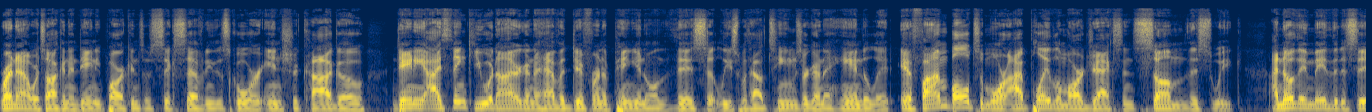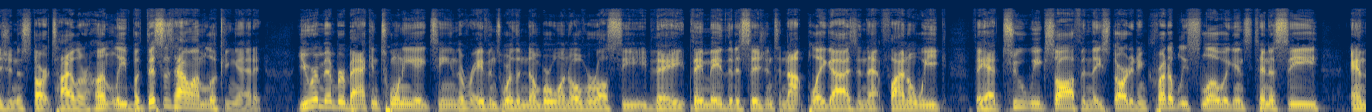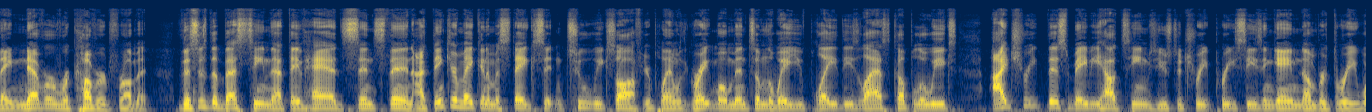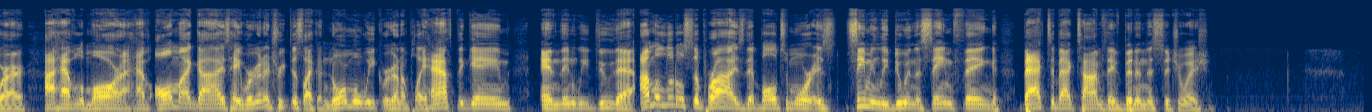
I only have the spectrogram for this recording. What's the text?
Right now, we're talking to Danny Parkins of 670 The Score in Chicago. Danny, I think you and I are going to have a different opinion on this, at least with how teams are going to handle it. If I'm Baltimore, I play Lamar Jackson some this week. I know they made the decision to start Tyler Huntley, but this is how I'm looking at it. You remember back in 2018, the Ravens were the number one overall seed. They they made the decision to not play guys in that final week. They had two weeks off, and they started incredibly slow against Tennessee, and they never recovered from it. This is the best team that they've had since then. I think you're making a mistake sitting two weeks off. You're playing with great momentum the way you've played these last couple of weeks. I treat this maybe how teams used to treat preseason game number three, where I have Lamar, I have all my guys. Hey, we're going to treat this like a normal week. We're going to play half the game, and then we do that. I'm a little surprised that Baltimore is seemingly doing the same thing back to back times they've been in this situation.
